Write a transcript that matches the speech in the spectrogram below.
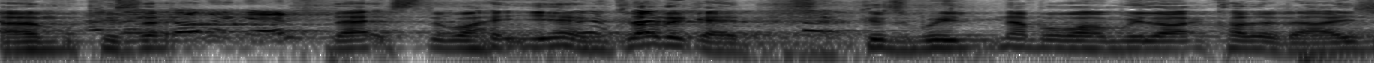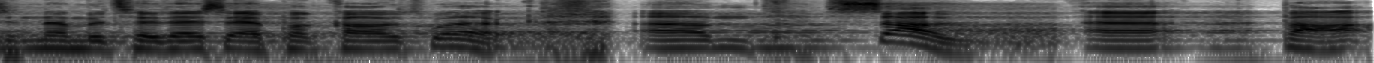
Um, and then gone again. That's the way, yeah, and gone again. Because we, number one, we like holidays, and number two, that's how podcasts work. Um, so, uh, but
